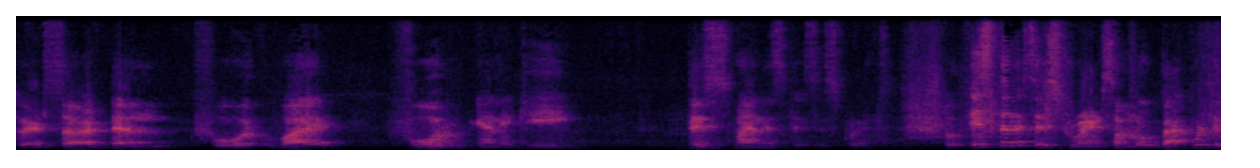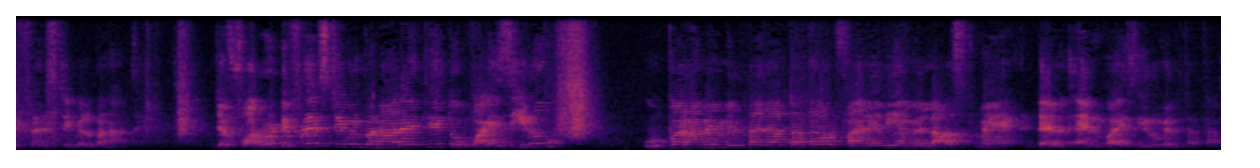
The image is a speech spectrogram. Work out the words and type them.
तो इट्स डेल 4y 4 यानी कि दिस माइनस दिस स्टूडेंट्स तो इस तरह से स्टूडेंट्स हम लोग बैकवर्ड डिफरेंस टेबल बनाते हैं। जब फॉरवर्ड डिफरेंस टेबल बना रहे थे तो y0 ऊपर हमें मिलता जाता था और फाइनली हमें लास्ट में डेल एन बाई ज़ीरो मिलता था।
